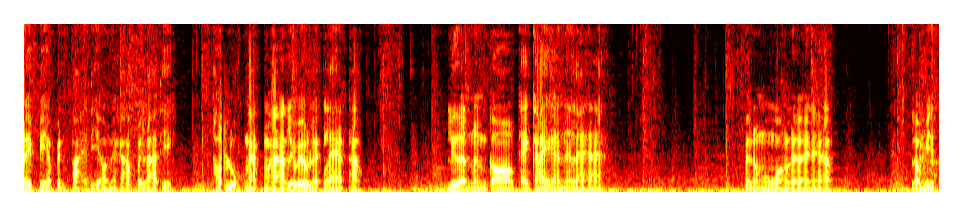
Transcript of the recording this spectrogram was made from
ได้เปรียบเป็นฝ่ายเดียวนะครับ เวลาที่เขาลุกหนักมาเลเวลแรก ๆครับ เลือดมันก็ใกล้ ๆ กันนั่นแหละฮะไม่ต้องห่วงเลยนะครับ เรามีส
